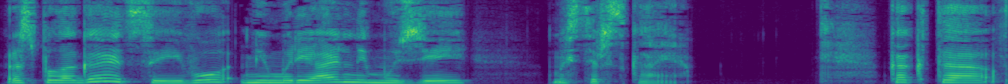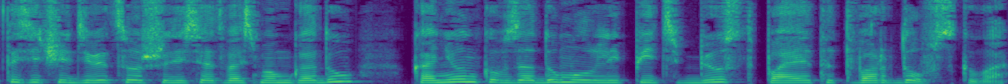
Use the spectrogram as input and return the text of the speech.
располагается его мемориальный музей-мастерская. Как-то в 1968 году Коненков задумал лепить бюст поэта Твардовского,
